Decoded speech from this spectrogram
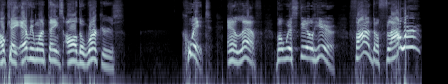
Okay, everyone thinks all the workers quit and left, but we're still here. Find the flower?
